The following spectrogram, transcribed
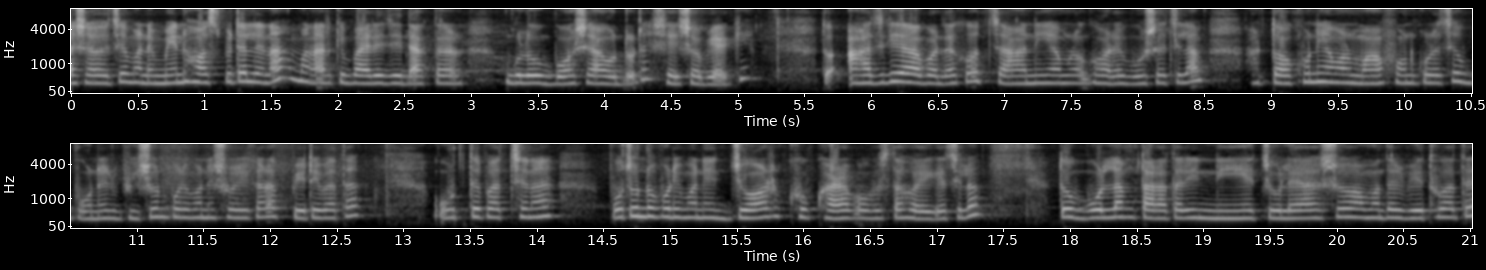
আসা হয়েছে। মানে মেন হসপিটালে না মানে আর কি বাইরে যে ডাক্তারগুলো বসে আউটডোরে সেই সবই আর কি। তো আজকে আবার দেখো, চা নিয়ে আমরা ঘরে বসেছিলাম, আর তখনই আমার মা ফোন করেছে, বোনের ভীষণ পরিমাণে শরীর খারাপ, পেটে ব্যথা, উঠতে পারছে না, প্রচণ্ড পরিমাণে জ্বর, খুব খারাপ অবস্থা হয়ে গেছিল। তো বললাম, তাড়াতাড়ি নিয়ে চলে আসো আমাদের বেথুয়াতে।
